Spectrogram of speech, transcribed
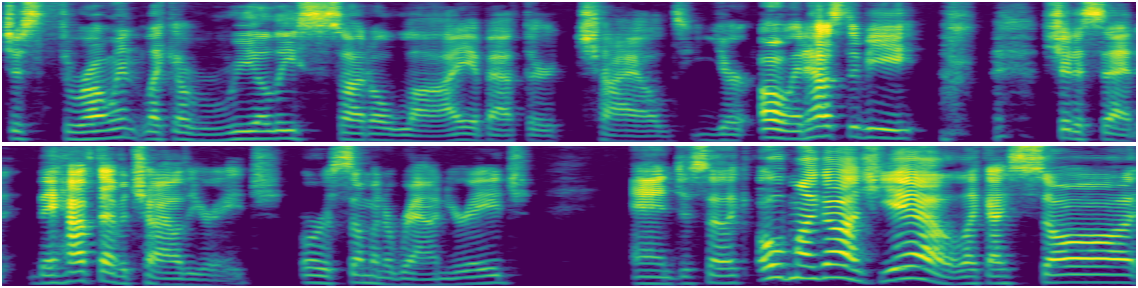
just throw in like a really subtle lie about their child. Your oh, it has to be. should have said they have to have a child your age or someone around your age, and just say like, "Oh my gosh, yeah, like I saw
